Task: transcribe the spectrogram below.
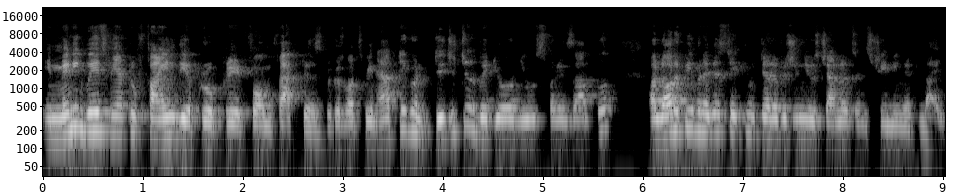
in many ways we have to find the appropriate form factors because what's been happening on digital video news, for example, a lot of people are just taking television news channels and streaming it live.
